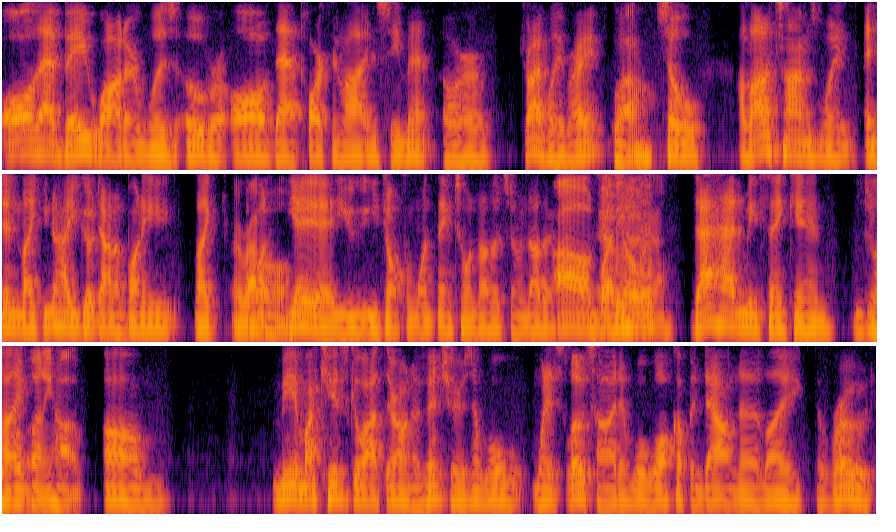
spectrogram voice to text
All that bay water was over all of that parking lot and cement or driveway, right? Wow. So a lot of times when and then like you know how you go down a bunny like A rabbit bunny- hole. yeah, yeah, you you jump from one thing to another to another. Oh, okay. So, hole. that had me thinking, Do Like- little bunny hop. um, me and my kids go out there on adventures and we'll when it's low tide and we'll walk up and down the like the road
